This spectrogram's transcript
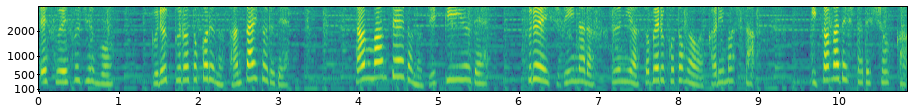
FF15、ブループプロトコルの3タイトルで、3万程度の GPU で、フル HD なら普通に遊べることが分かりました。いかがでしたでしょうか？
